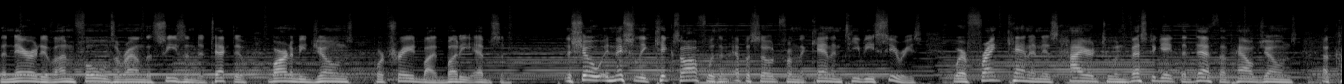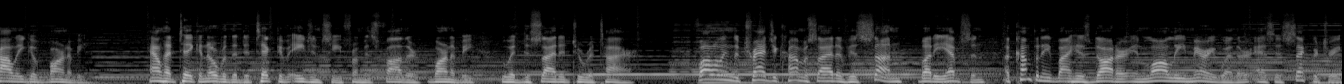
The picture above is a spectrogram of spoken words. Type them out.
the narrative unfolds around the seasoned detective Barnaby Jones, portrayed by Buddy Ebsen. The show initially kicks off with an episode from the Cannon TV series, where Frank Cannon is hired to investigate the death of Hal Jones, a colleague of Barnaby. Hal had taken over the detective agency from his father, Barnaby, who had decided to retire. Following the tragic homicide of his son, Buddy Ebsen, accompanied by his daughter-in-law Lee Meriwether as his secretary,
